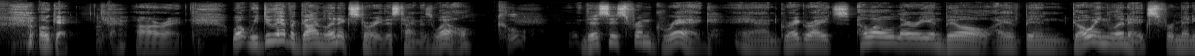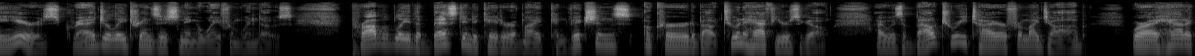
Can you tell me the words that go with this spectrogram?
okay. Okay. All right. Well, we do have a Gone Linux story this time as well. Cool. This is from Greg, and Greg writes Hello, Larry and Bill. I have been going Linux for many years, gradually transitioning away from Windows. Probably the best indicator of my convictions occurred about two and a half years ago. I was about to retire from my job, where I had a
